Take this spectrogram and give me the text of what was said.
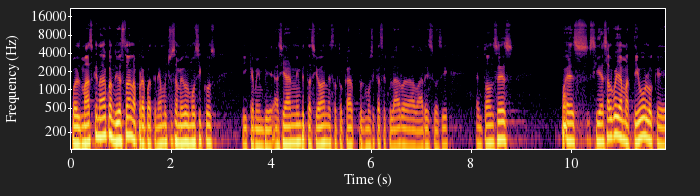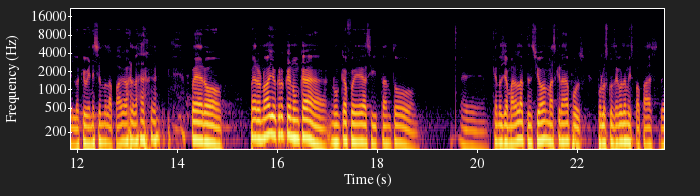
pues más que nada cuando yo estaba en la prepa tenía muchos amigos músicos y que me invi- hacían invitaciones a tocar pues música secular, ¿verdad? bares o así. Entonces, pues sí es algo llamativo lo que, lo que viene siendo la paga, ¿verdad? pero, pero no, yo creo que nunca, nunca fue así tanto eh, que nos llamara la atención, más que nada pues, por los consejos de mis papás, de,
